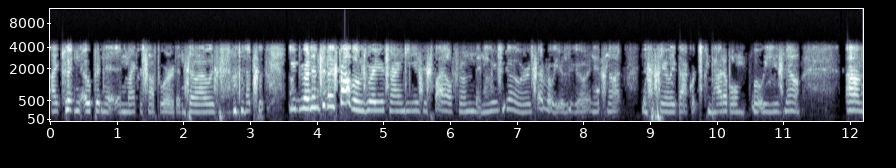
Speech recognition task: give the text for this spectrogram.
I couldn't open it in Microsoft Word, and so I was you'd run into those problems where you're trying to use this file from many years ago or several years ago, and it's not necessarily backwards compatible what we use now. Um,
